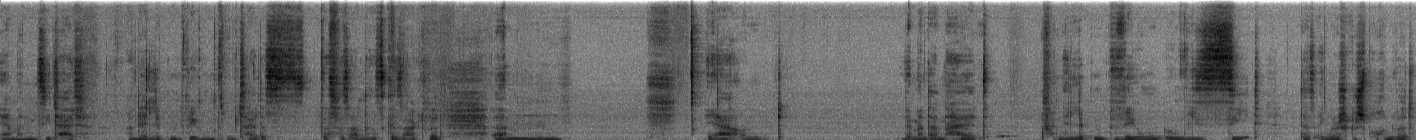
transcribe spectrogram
ja, man sieht halt an der Lippenbewegung zum Teil, dass das was anderes gesagt wird. Ähm, ja, und wenn man dann halt von den Lippenbewegungen irgendwie sieht, dass Englisch gesprochen wird,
